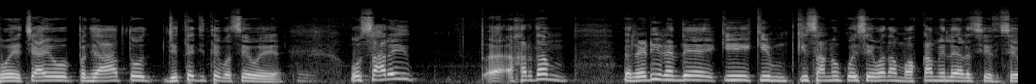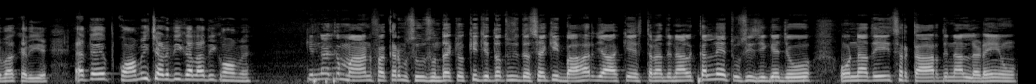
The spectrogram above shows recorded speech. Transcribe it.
ਹੋਏ, ਚਾਹੇ ਉਹ ਪੰਜਾਬ ਤੋਂ ਜਿੱਥੇ ਜਿੱਥੇ ਵਸੇ ਹੋਏ ਹੈ, ਉਹ ਸਾਰੇ ਹਰਦਮ ਰੈਡੀ ਰਹਿੰਦੇ ਕਿ ਕਿ ਕਿ ਸਾਨੂੰ ਕੋਈ ਸੇਵਾ ਦਾ ਮੌਕਾ ਮਿਲੇ ਅਸੀਂ ਸੇਵਾ ਕਰੀਏ। ਇਹ ਤੇ ਕੌਮ ਹੀ ਚੜ੍ਹਦੀ ਕਲਾ ਦੀ ਕੌਮ ਹੈ। ਕਿੰਨਾ ਕੁ ਮਾਣ ਫਕਰ ਮਹਿਸੂਸ ਹੁੰਦਾ ਕਿਉਂਕਿ ਜਿੱਦਾਂ ਤੁਸੀਂ ਦੱਸਿਆ ਕਿ ਬਾਹਰ ਜਾ ਕੇ ਇਸ ਤਰ੍ਹਾਂ ਦੇ ਨਾਲ ਇਕੱਲੇ ਤੁਸੀਂ ਸੀਗੇ ਜੋ ਉਹਨਾਂ ਦੀ ਸਰਕਾਰ ਦੇ ਨਾਲ ਲੜੇ ਹੋ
